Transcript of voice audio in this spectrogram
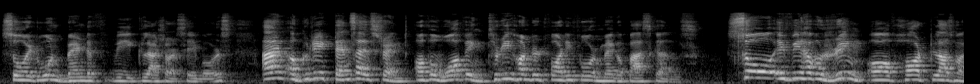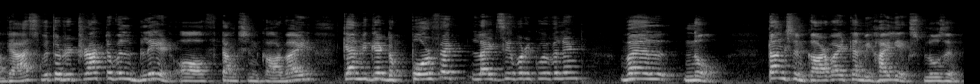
so it won't bend if we clash our sabers, and a great tensile strength of a whopping 344 megapascals. So if we have a ring of hot plasma gas with a retractable blade of tungsten carbide, can we get the perfect lightsaber equivalent? Well, no. Tungsten carbide can be highly explosive,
